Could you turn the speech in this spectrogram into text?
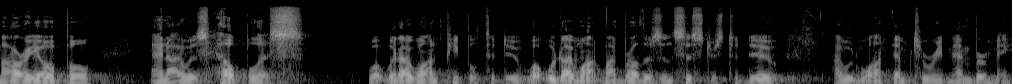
Mariupol, and I was helpless? What would I want people to do? What would I want my brothers and sisters to do? I would want them to remember me.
